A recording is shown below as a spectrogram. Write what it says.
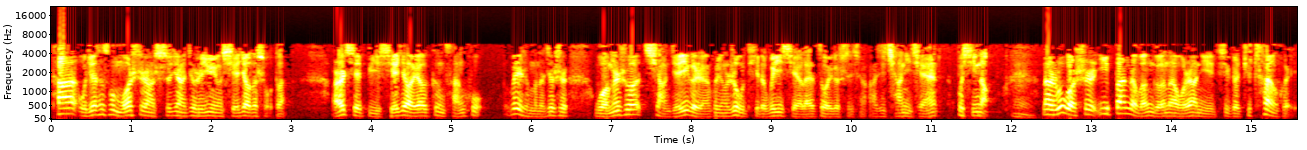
他，我觉得他从模式上实际上就是运用邪教的手段，而且比邪教要更残酷。为什么呢？就是我们说抢劫一个人会用肉体的威胁来做一个事情，而且抢你钱不洗脑。嗯那如果是一般的文革呢，我让你这个去忏悔，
